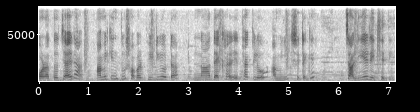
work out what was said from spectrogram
করা তো যায় না। আমি কিন্তু সবার ভিডিওটা না দেখার থাকলেও আমি সেটাকে চালিয়ে রেখে দিই।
